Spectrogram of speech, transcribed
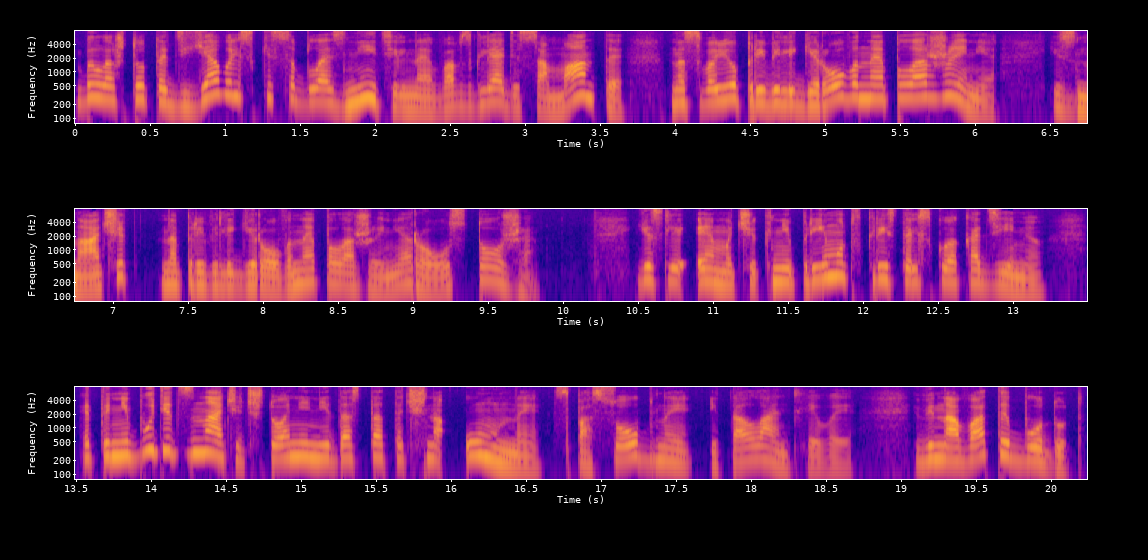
было что-то дьявольски соблазнительное во взгляде Саманты на свое привилегированное положение, и значит, на привилегированное положение Роуз тоже. Если эмочек не примут в Кристальскую академию, это не будет значить, что они недостаточно умные, способные и талантливые. Виноваты будут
